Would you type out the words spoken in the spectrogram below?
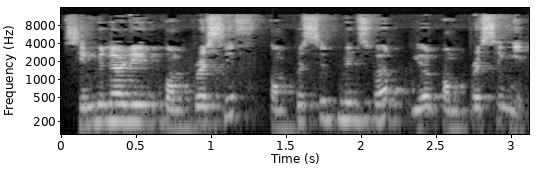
Similarly, in compressive, compressive means what? You are compressing it,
